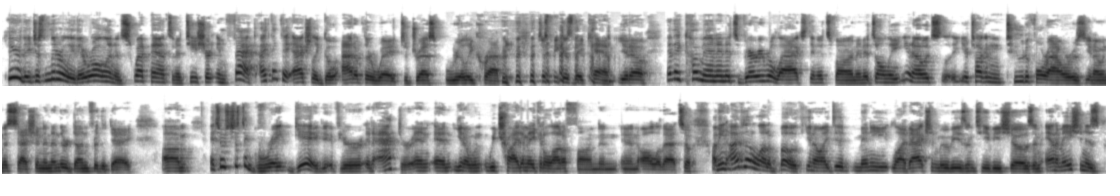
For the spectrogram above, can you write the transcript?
Here they just literally they roll in in sweatpants and a t-shirt. In fact i think they actually go out of their way to dress really crappy just because they can you know? And they come in and it's very relaxed and it's fun and it's only you know it's you're talking two to four hours you know in a session and then they're done for the day. Um, and so it's just a great gig if you're an actor and and you know we try to make it a lot of fun and and all of that. So i mean i've done a lot of both. You know i did many live action movies and TV shows, and animation is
